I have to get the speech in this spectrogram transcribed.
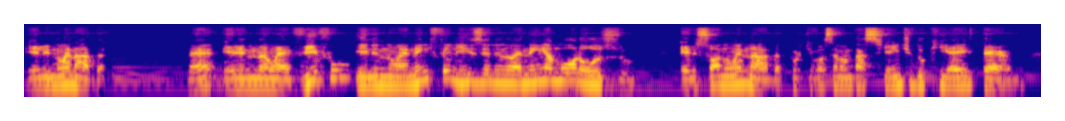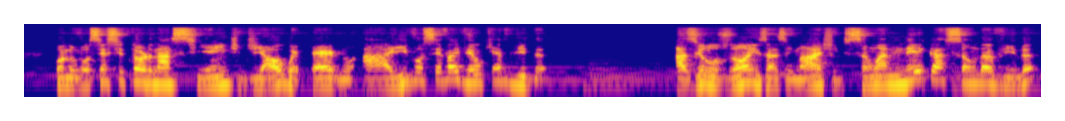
Ele não é nada né? Ele não é vivo, ele não é nem feliz, ele não é nem amoroso. Ele só não é nada, porque você não está ciente do que é eterno. Quando você se tornar ciente de algo eterno, aí você vai ver o que é vida. As ilusões, as imagens, são a negação da vida,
